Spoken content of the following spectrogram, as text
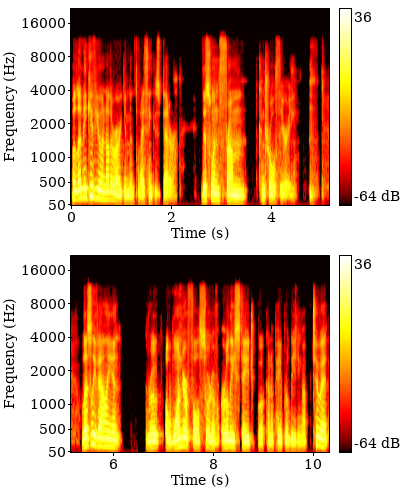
But let me give you another argument that I think is better. This one from control theory. Leslie Valiant wrote a wonderful sort of early stage book and a paper leading up to it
